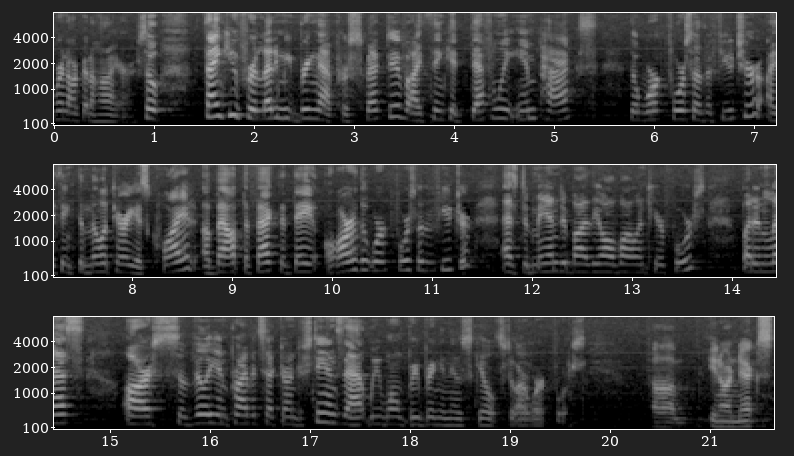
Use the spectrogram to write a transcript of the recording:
we're not going to hire. So thank you for letting me bring that perspective. I think it definitely impacts the workforce of the future. I think the military is quiet about the fact that they are the workforce of the future as demanded by the all-volunteer force. But unless our civilian private sector understands that, we won't be bringing those skills to our workforce. Um, In our next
